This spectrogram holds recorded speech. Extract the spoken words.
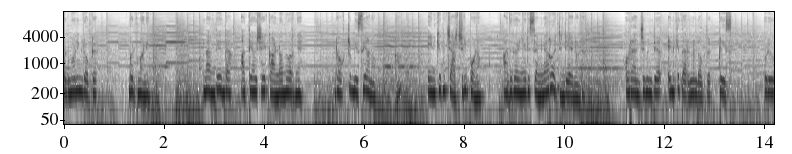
Good morning doctor good morning Nanda എന്താ അത്യാവശ്യമായി കാണണമെന്ന് പറഞ്ഞേ? ഡോക്ടർ ബിസിയാണോ എനിക്കൊന്ന് ചർച്ചിൽ പോകണം അത് കഴിഞ്ഞൊരു സെമിനാറും അറ്റൻഡ് ചെയ്യാനുണ്ട്. ഒരു അഞ്ച് മിനിറ്റ് എനിക്ക് തരണം ഡോക്ടർ പ്ലീസ് ഒരു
